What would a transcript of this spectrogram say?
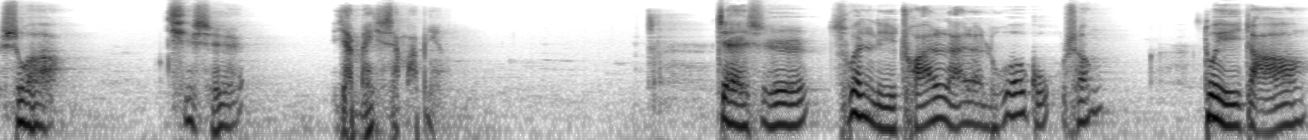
说其实也没什么病。这时，村里传来了锣鼓声。队长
